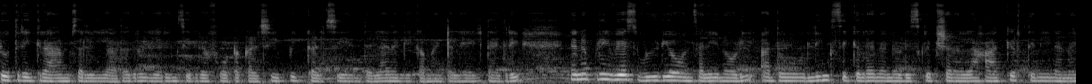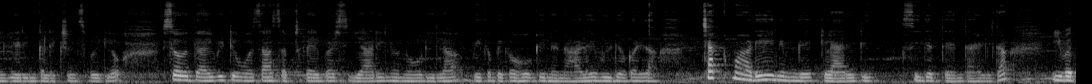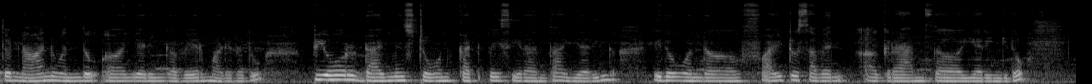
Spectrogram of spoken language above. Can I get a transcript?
ಟು ತ್ರೀ ಗ್ರಾಮ್ಸಲ್ಲಿ ಯಾವುದಾದ್ರೂ ಇಯರಿಂಗ್ಸ್ ಇದ್ದರೆ ಫೋಟೋ ಕಳಿಸಿ, ಪಿಕ್ ಕಳಿಸಿ ಅಂತೆಲ್ಲ ನನಗೆ ಕಮೆಂಟಲ್ಲಿ ಹೇಳ್ತಾ ಇದ್ರಿ. ನನ್ನ ಪ್ರೀವಿಯಸ್ ವೀಡಿಯೋ ಒಂದ್ಸಲಿ ನೋಡಿ, ಅದು ಲಿಂಕ್ ಸಿಕ್ಕಿದ್ರೆ ನಾನು ಡಿಸ್ಕ್ರಿಪ್ಷನೆಲ್ಲ ಹಾಕಿರ್ತೀನಿ ನನ್ನ ಇಯರಿಂಗ್ ಕಲೆಕ್ಷನ್ಸ್ ವೀಡಿಯೋ. ಸೊ ದಯವಿಟ್ಟು ಹೊಸ ಸಬ್ಸ್ಕ್ರೈಬರ್ಸ್ ಯಾರಿನೂ ನೋಡಿಲ್ಲ, ಬೇಗ ಬೇಗ ಹೋಗಿ ನನ್ನ ಹಳೆ ವೀಡಿಯೋಗಳನ್ನ ಚೆಕ್ ಮಾಡಿ ನಿಮಗೆ ಕ್ಲಾರಿಟಿ ಸಿಗುತ್ತೆ ಅಂತ ಹೇಳ್ತಾ. ಇವತ್ತು ನಾನು ಒಂದು ಇಯರಿಂಗ್ ವೇರ್ ಮಾಡಿರೋದು. Pure diamond stone cut piece ಇರೋಂಥ ಇಯರಿಂಗ್ ಇದು ಒಂದು five to seven grams earring ಇದು.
